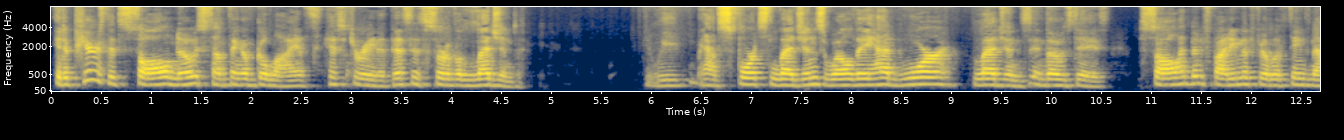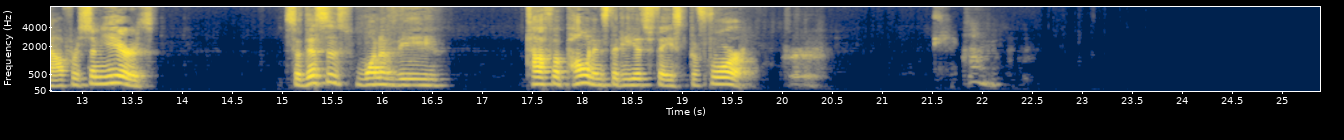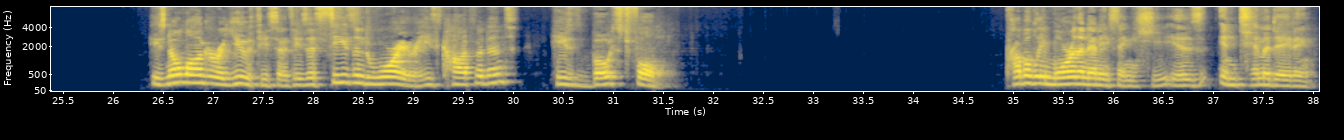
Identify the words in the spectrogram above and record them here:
It appears that Saul knows something of Goliath's history, that this is sort of a legend. We have sports legends. Well, they had war legends in those days. Saul had been fighting the Philistines now for some years. So this is one of the tough opponents that he has faced before. He's no longer a youth, he says. He's a seasoned warrior. He's confident. He's boastful. Probably more than anything, he is intimidating.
